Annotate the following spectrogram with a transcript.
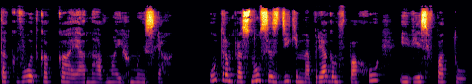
Так вот какая она в моих мыслях. Утром проснулся с диким напрягом в паху и весь в поту.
